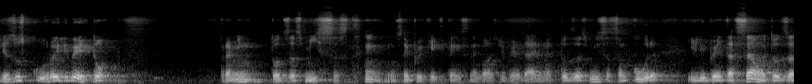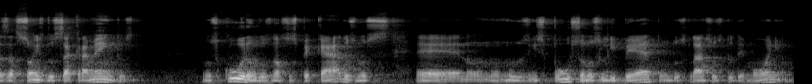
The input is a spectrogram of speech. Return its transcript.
Jesus curou e libertou para mim, todas as missas, não sei por que, que tem esse negócio de verdade, mas todas as missas são cura e libertação, e todas as ações dos sacramentos nos curam dos nossos pecados, nos, é, nos expulsam, nos libertam dos laços do demônio.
